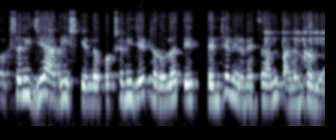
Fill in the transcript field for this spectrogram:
पक्षांनी जे आदेश केलं पक्षांनी जे ठरवलं ते त्यांच्या निर्णयाचं आम्ही पालन करूया.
